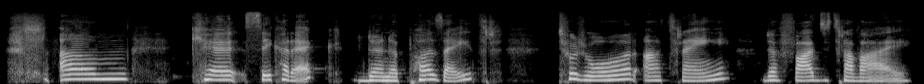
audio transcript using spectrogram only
um, que c'est correct de ne pas être toujours en train de faire du travail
